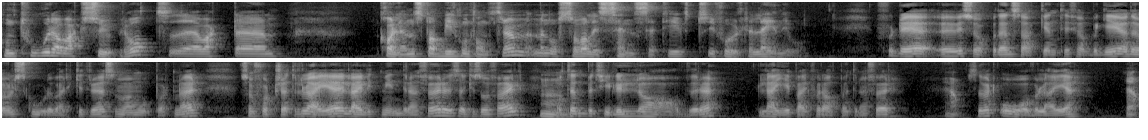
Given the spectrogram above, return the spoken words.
kontor har vært superhot. Det har vært eh, Kall det en stabil kontantstrøm, men også veldig sensitivt i forhold til leienivå. For det øh, vi så på den saken til Fabergé, og det var vel skoleverket, tror jeg, som var motparten der, som fortsetter å leie, leie litt mindre enn før, hvis jeg ikke så feil, og til en betydelig lavere leie per kvadratmeter enn før. Ja. Så det har vært overleie. Ja.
